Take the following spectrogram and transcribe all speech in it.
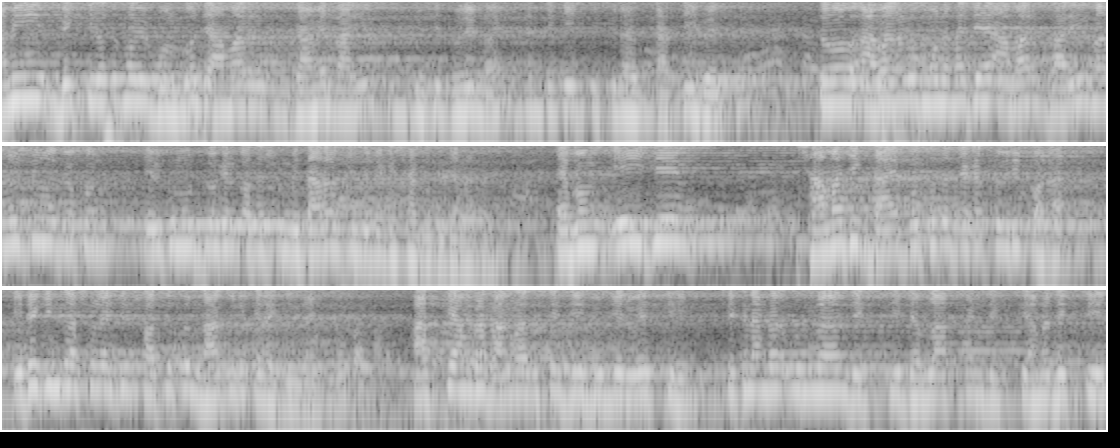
আমি ব্যক্তিগতভাবে বলব যে আমার গ্রামের বাড়িও খুব বেশি দূরে নয়, এখান থেকেই কিছুটা কাছেই রয়েছে। তো আমারও মনে হয় যে আমার বাড়ির মানুষজনও যখন এরকম উদ্যোগের কথা শুনবে, তারাও কিন্তু এটাকে স্বাগত জানাবে। এবং এই যে সামাজিক দায়বদ্ধতার জায়গা তৈরি করা, এটা কিন্তু আসলে একজন সচেতন নাগরিকের একজন দায়িত্ব। আজকে আমরা বাংলাদেশে যে যুগে রয়েছি, সেখানে আমরা উন্নয়ন দেখছি, ডেভেলপমেন্ট দেখছি, আমরা দেখছি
